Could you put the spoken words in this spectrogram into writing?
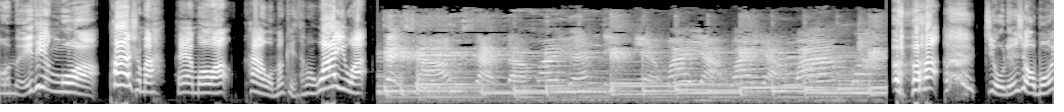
这个没听过，怕什么？黑暗魔王，看我们给他们挖一挖。在小小的花园里面挖呀挖呀挖。哈哈，就连小朋友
